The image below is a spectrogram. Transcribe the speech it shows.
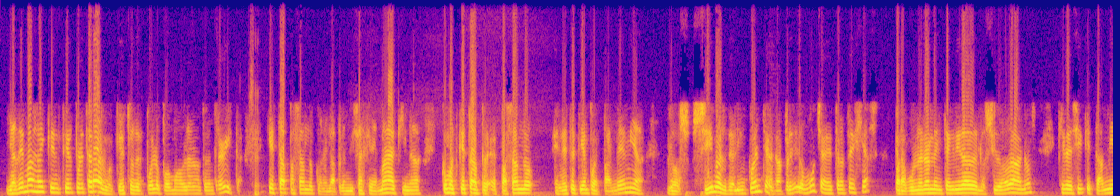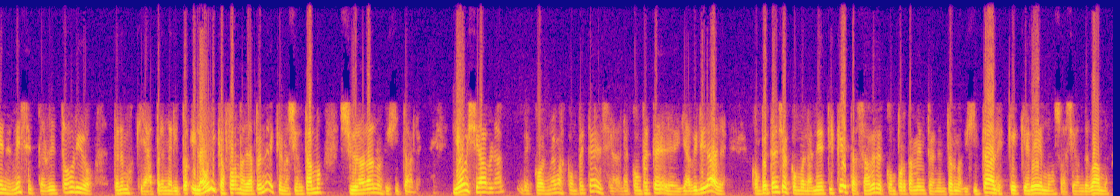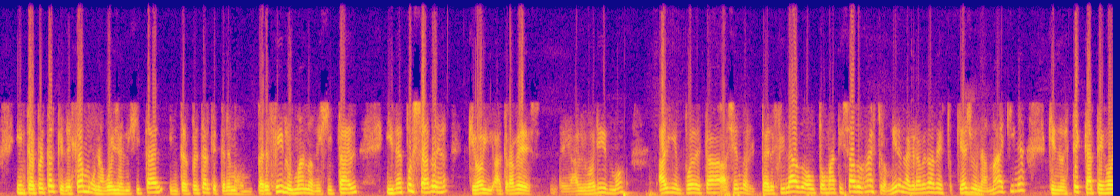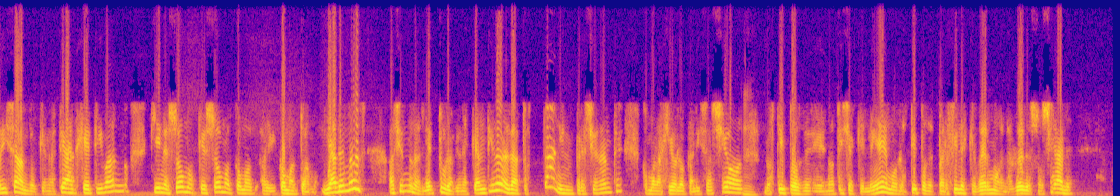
Y además hay que interpretar algo, que esto después lo podemos hablar en otra entrevista. ¿Qué está pasando con el aprendizaje de máquinas? ¿Cómo es que está pasando en este tiempo de pandemia? Los ciberdelincuentes han aprendido muchas estrategias para vulnerar la integridad de los ciudadanos. Quiere decir que también en ese territorio tenemos que aprender. Y, la única forma de aprender es que nos sientamos ciudadanos digitales. Y hoy se habla de con nuevas competencias la eh, y habilidades. Competencias como la etiqueta, saber el comportamiento en entornos digitales, qué queremos, hacia dónde vamos. Interpretar que dejamos una huella digital, interpretar que tenemos un perfil humano digital y después saber que hoy a través de algoritmos alguien puede estar haciendo el perfilado automatizado nuestro. Miren la gravedad de esto, que haya una máquina que nos esté categorizando, que nos esté adjetivando quiénes somos, qué somos, cómo, cómo actuamos. Y además haciendo una lectura de una cantidad de datos tan impresionante como la geolocalización, mm. los tipos de noticias que leemos, los tipos de perfiles que vemos en las redes sociales.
